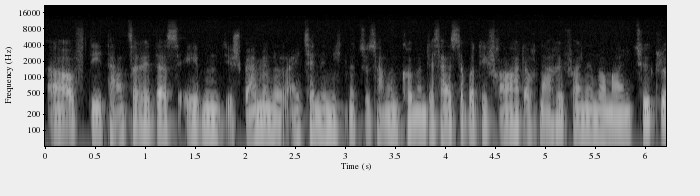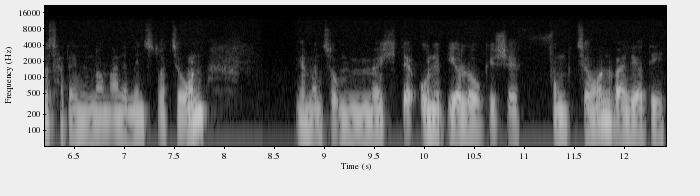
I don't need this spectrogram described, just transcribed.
auf die Tatsache, dass eben die Spermien und Eizellen nicht mehr zusammenkommen. Das heißt aber, die Frau hat auch nach wie vor einen normalen Zyklus, hat eine normale Menstruation, wenn man so möchte, ohne biologische Funktion, weil ja die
